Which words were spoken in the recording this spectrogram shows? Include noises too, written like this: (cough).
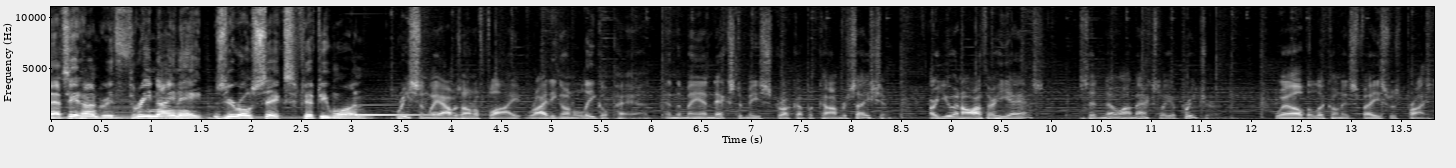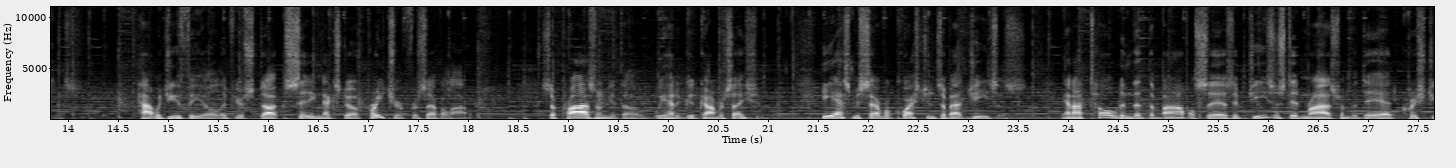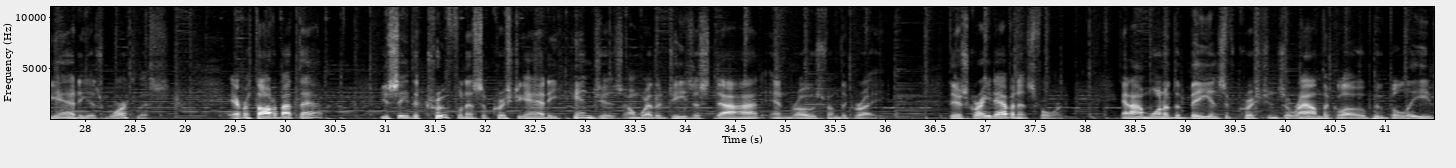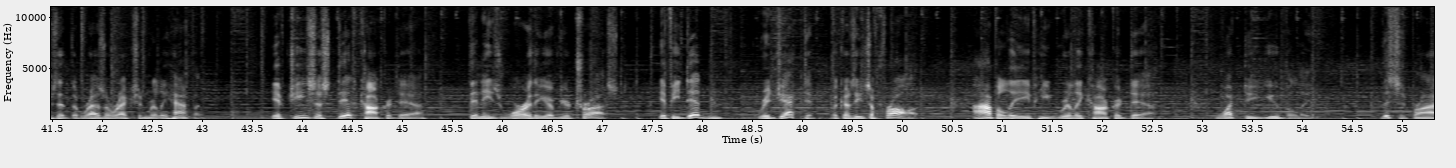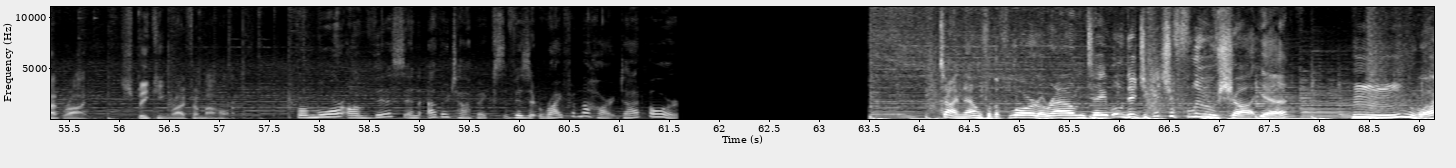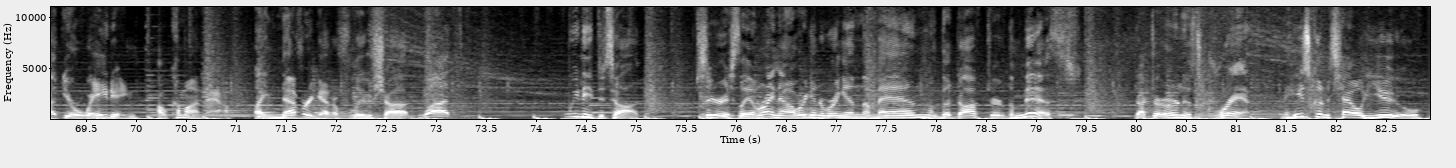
That's 800 398 0651. Recently, I was on a flight writing on a legal pad, and the man next to me struck up a conversation. Are you an author? He asked. I said, No, I'm actually a preacher. Well, the look on his face was priceless. How would you feel if you're stuck sitting next to a preacher for several hours? Surprisingly, though, we had a good conversation. He asked me several questions about Jesus, and I told him that the Bible says if Jesus didn't rise from the dead, Christianity is worthless. Ever thought about that? You see, the truthfulness of Christianity hinges on whether Jesus died and rose from the grave. There's great evidence for it, and I'm one of the billions of Christians around the globe who believes that the resurrection really happened. If Jesus did conquer death, then he's worthy of your trust. If he didn't, reject him because he's a fraud. I believe he really conquered death. What do you believe? This is Bryant Wright, speaking right from my heart. For more on this and other topics, visit rightfromtheheart.org. Time now for the Florida Roundtable. Did you get your flu shot yet? Hmm, what? You're waiting? Oh, come on now. I never get a flu shot. What? We need to talk. Seriously, and right now we're going to bring in the man, the doctor, the myth, Dr. Ernest Grant. And he's going to tell you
